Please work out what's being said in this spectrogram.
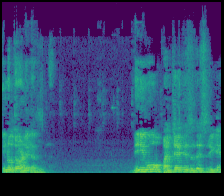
ಇನ್ನೂ ತಗೊಳ್ಳಿಲ್ಲ ದುಡ್ಡು. ನೀವು ಪಂಚಾಯತಿ ಸದಸ್ಯರಿಗೆ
